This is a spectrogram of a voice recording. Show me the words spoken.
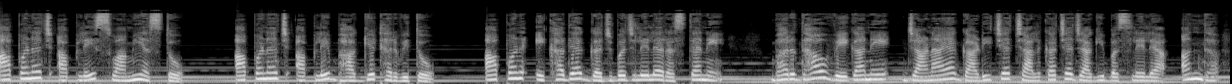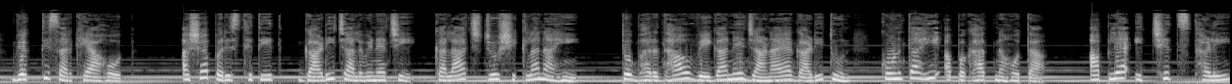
आपणच आपले स्वामी असतो. आपणच आपले भाग्य ठरवितो. आपण एखाद्या गजबजलेल्या रस्त्याने भरधाव वेगाने जाणाऱ्या गाडीच्या चालकाच्या जागी बसलेल्या अंध व्यक्तीसारखे आहोत. अशा परिस्थितीत गाडी चालविण्याची कलाच जो शिकला नाही तो भरधाव वेगाने जाणाऱ्या गाडीतून कोणताही अपघात न होता. आपल्या इच्छित स्थळी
